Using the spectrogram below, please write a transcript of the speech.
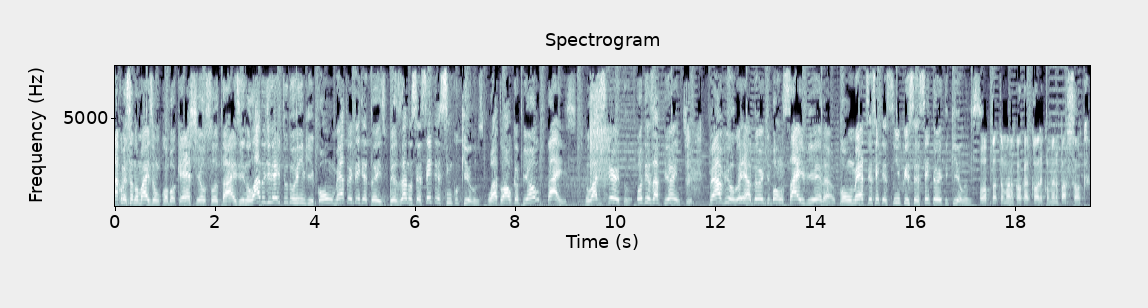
Está começando mais um ComboCast, eu sou o Tais e no lado direito do ringue, com 1,83m, pesando 65kg, o atual campeão, Tais. No lado esquerdo, o desafiante, Flávio Lenhador de Bonsai Vieira, com 1,65m e 68kg. Opa, tomando Coca-Cola e comendo paçoca.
